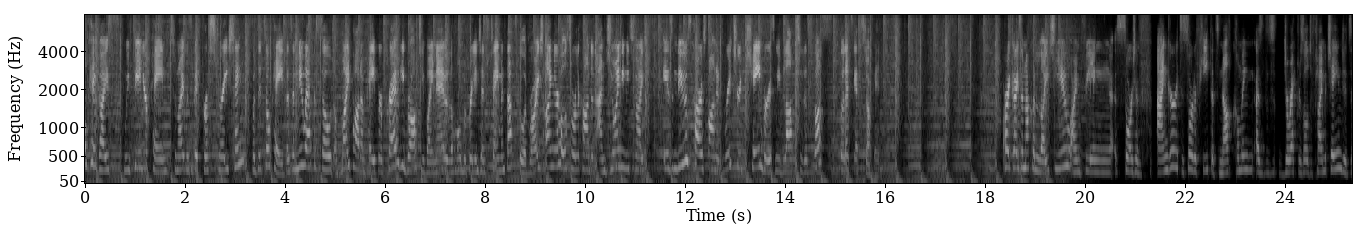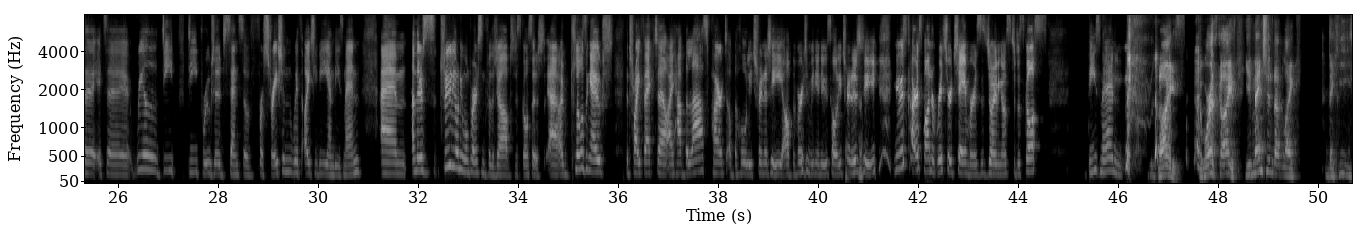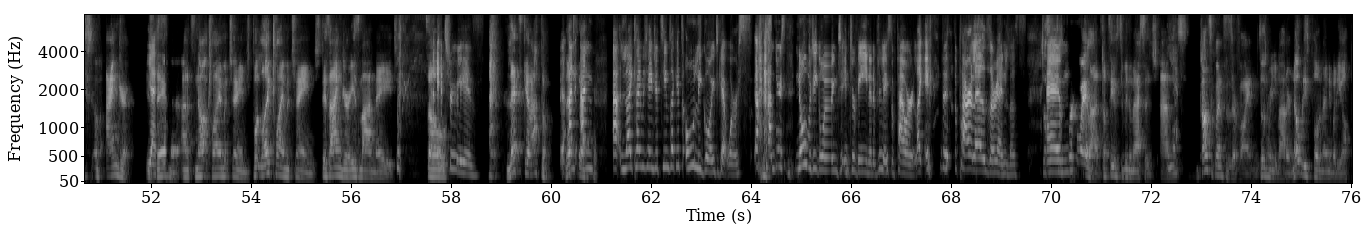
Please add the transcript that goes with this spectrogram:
Okay, guys, we feel your pain. Tonight was a bit frustrating, but it's okay. There's a new episode of My Pod on Paper, proudly brought to you by Now, the home of brilliant entertainment. That's good, right? I'm your host, Orla Condon, and joining me tonight is news correspondent Richard Chambers. We've lots to discuss, so let's get stuck in. All right, guys, I'm not going to lie to you. I'm feeling sort of anger. It's a sort of heat that's not coming as the direct result of climate change. It's a it's a real deep, deep rooted sense of frustration with ITV and these men. Um, and there's truly only one person for the job to discuss it. Uh, I'm closing out the trifecta. I have the last part of the Holy Trinity of the Virgin Media News Holy Trinity. News correspondent Richard Chambers is joining us to discuss these men. guys, the worst guys. You mentioned that like the heat of anger is Yes. there and it's not climate change. But like climate change, this anger is man-made. So it truly is. let's get at them. Let's And- and- them. Uh, like climate change, it seems like it's only going to get worse, and there's nobody going to intervene in a place of power. Like it, the, the parallels are endless. Just, just um, work away, lads. That seems to be the message. And. Consequences are fine. It doesn't really matter. Nobody's pulling anybody up.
